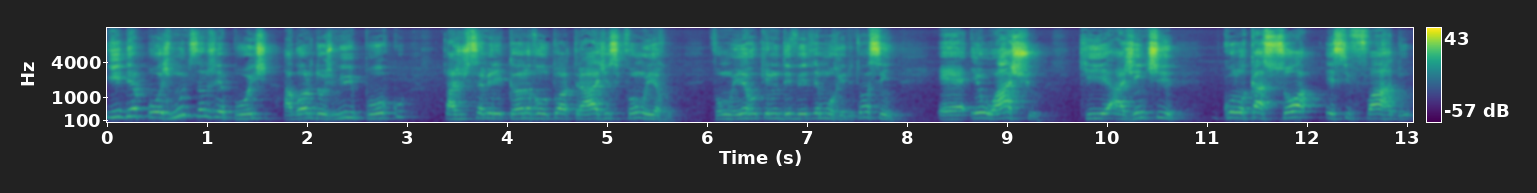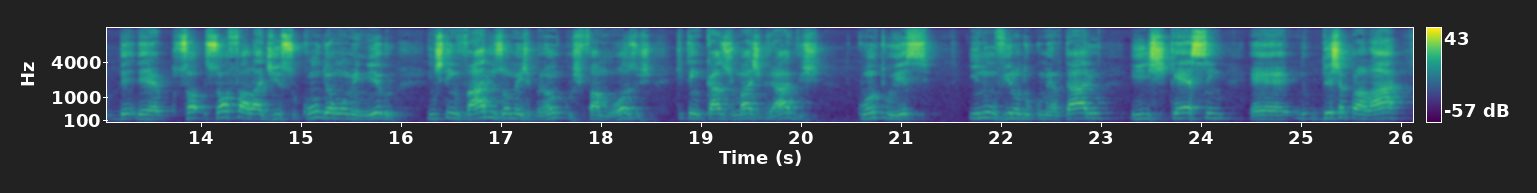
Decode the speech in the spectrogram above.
E depois, muitos anos depois, agora 2000 e pouco, a justiça americana voltou atrás e disse que foi um erro. Foi um erro que ele não deveria ter morrido. Então, assim, é, eu acho que a gente colocar só esse fardo, de, de, só, só falar disso quando é um homem negro, a gente tem vários homens brancos famosos que têm casos mais graves quanto esse e não viram documentário e esquecem, é, deixa pra lá.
